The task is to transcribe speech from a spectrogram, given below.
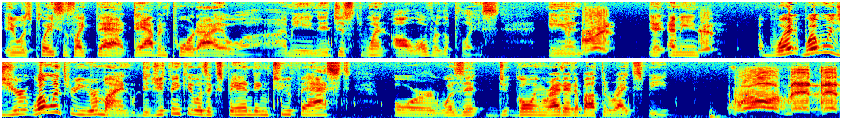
it was places like that, Davenport, Iowa. I mean, it just went all over the place. And right. it, I mean, yeah. what what was your what went through your mind? Did you think it was expanding too fast, or was it going right at about the right speed? Well, at that,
